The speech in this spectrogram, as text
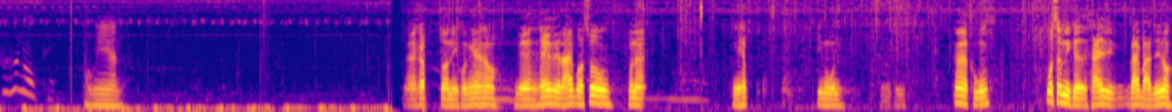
คือขนมแท้โอเมนนะครับตอนนี้ผลงานเขาเดี๋ยวใช้เสียร้ายบอส่งมันน่ะนี่ครับที่นู่นห้าถุงว่าสนิทกับขายหลายบาทนี่เนาะ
